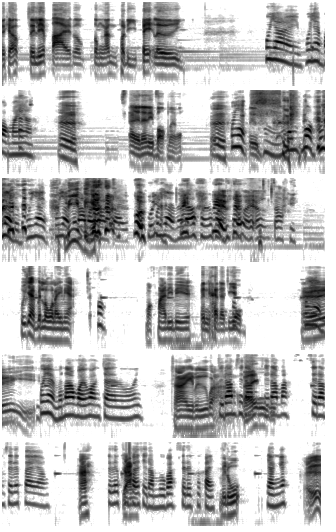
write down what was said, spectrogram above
นะครับเซเลบตายตรงตรงนั้นพอดีเป๊ะเลยผู้ใหญ่ ผู้ใหญ่บอกไหมอะ เออเออนั่นนี่บอกมาวะ เออ ผู้ใหญ่เออหืมบทผู้ใหญ่หรือผู้ใหญ่ผู้ใหญ่รีบ ไม่ดิน่าไว้วางใจโอ้ยผู้ผู้ใหใหญ่ญ่ไม่ไม่น่าผู้ใหญ่ไว้ไม่วางใจไว้วางใจผู้ใหญ่เป็นโลอะไรเนี่ยโอ้บอกมาดีเป็นแคนาเดียน ๆ เฮ้ย ผู้ใหญ่ไม่น่าไว้วางใจเลยใช่หรือเปล่าสีดำสีดำสีดำอะสีดำเซเลบแต่ยังฮะ เซเลบคือยังใครสีดำรู้ป่ะเซเลบคือใครไม่รู้ ยังไงเออ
